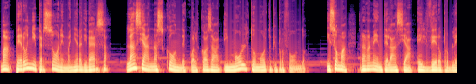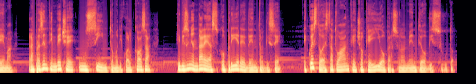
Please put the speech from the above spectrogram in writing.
Ma per ogni persona in maniera diversa, l'ansia nasconde qualcosa di molto molto più profondo. Insomma, raramente l'ansia è il vero problema, rappresenta invece un sintomo di qualcosa che bisogna andare a scoprire dentro di sé. E questo è stato anche ciò che io personalmente ho vissuto.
